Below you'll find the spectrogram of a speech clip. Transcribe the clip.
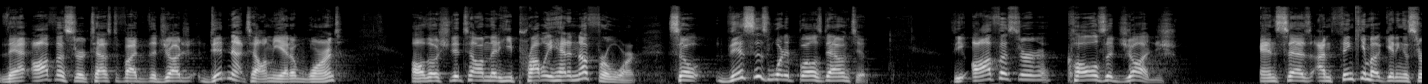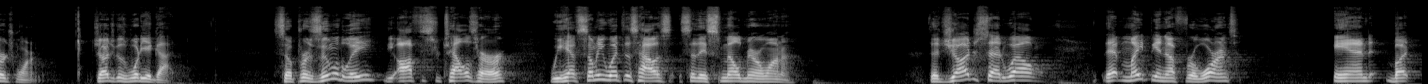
that officer testified that the judge did not tell him he had a warrant, although she did tell him that he probably had enough for a warrant. So, this is what it boils down to. The officer calls a judge and says, I'm thinking about getting a search warrant. Judge goes, What do you got? So presumably, the officer tells her, We have somebody went to this house, said they smelled marijuana. The judge said, Well, that might be enough for a warrant. And, but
